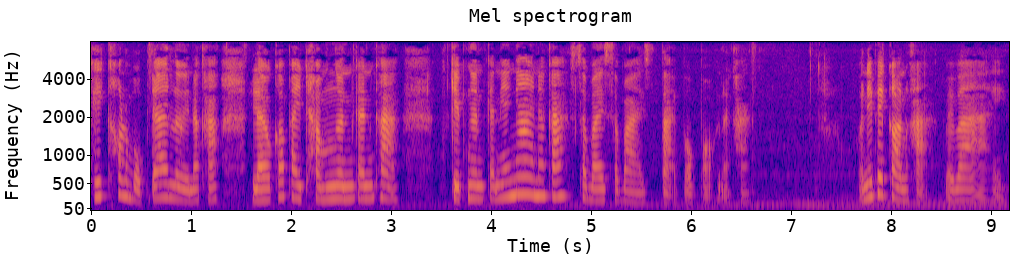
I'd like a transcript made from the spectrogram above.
คลิกเข้าระบบได้เลยนะคะ แล้วก็ไปทำเงินกันค่ะ เก็บเงินกันง่าย ๆนะคะ สบายๆสไตล์ปอๆนะคะ วันนี้ไปก่อนค่ะ บ๊ายบาย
